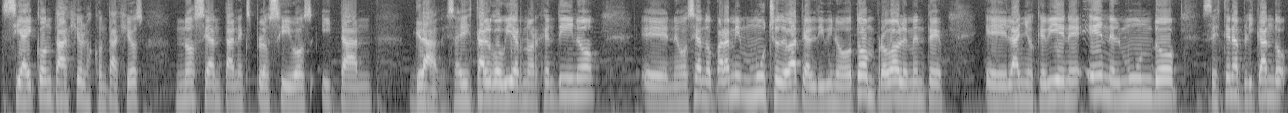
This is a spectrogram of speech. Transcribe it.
si hay contagios, los contagios no sean tan explosivos y tan graves. Ahí está el gobierno argentino eh, negociando para mí mucho debate al divino botón. Probablemente eh, el año que viene en el mundo se estén aplicando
